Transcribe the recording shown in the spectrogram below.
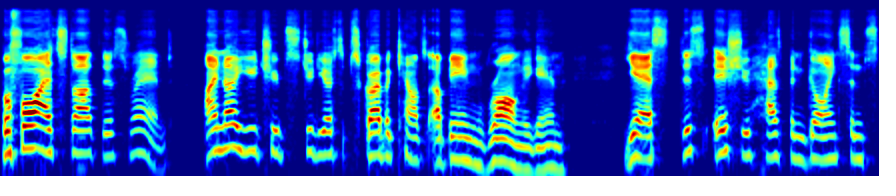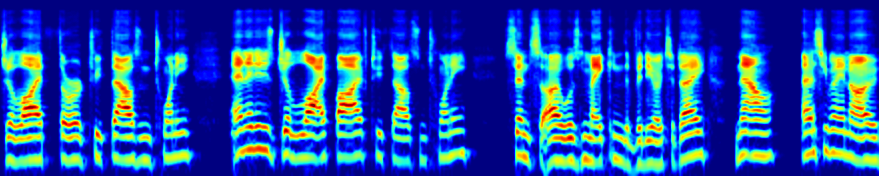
Before I start this rant, I know YouTube Studio subscriber counts are being wrong again. Yes, this issue has been going since July 3rd, 2020, and it is July 5, 2020, since I was making the video today. Now, as you may know,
